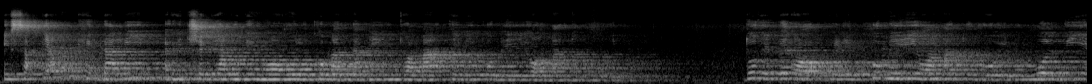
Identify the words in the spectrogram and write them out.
E sappiamo che da lì riceviamo di nuovo il comandamento amatevi come io ho amato voi. Dove però quel come io ho amato voi non vuol dire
